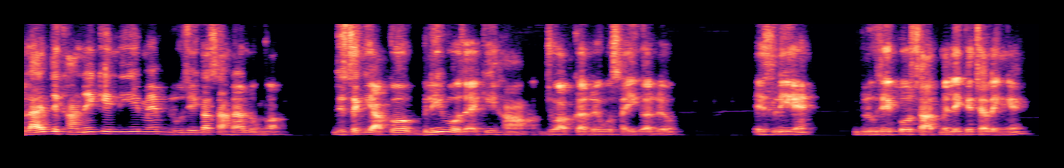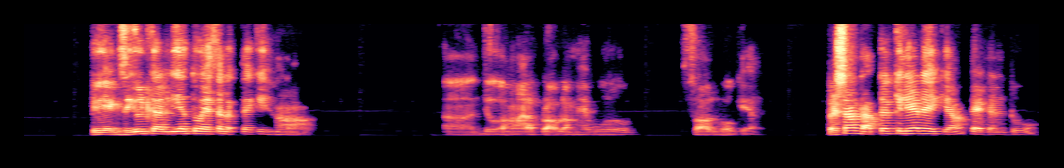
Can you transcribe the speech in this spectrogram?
लाइव दिखाने के लिए मैं ब्लू जे का सहारा लूँगा जिससे कि आपको बिलीव हो जाए कि हाँ जो आप कर रहे हो वो सही कर रहे हो। इसलिए ब्लू जे को साथ में लेके चलेंगे। तो ये एग्जीक्यूट कर लिया तो ऐसा लगता है कि हाँ जो हमारा प्रॉब्लम है वो सॉल्व हो गया। प्रशांत आपका क्लियर है क्या pattern two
